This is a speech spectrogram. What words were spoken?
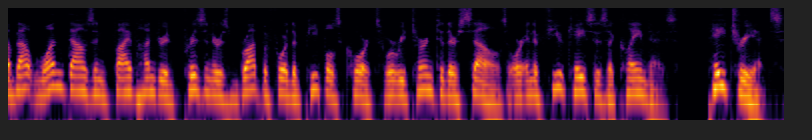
About 1,500 prisoners brought before the people's courts were returned to their cells or in a few cases acclaimed as «patriots»,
